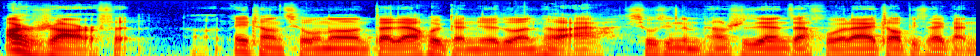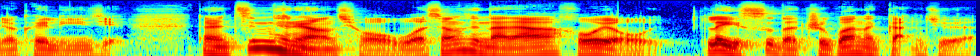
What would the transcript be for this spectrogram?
二十二分啊，那场球呢，大家会感觉杜兰特哎呀休息那么长时间再回来找比赛感觉可以理解，但是今天这场球，我相信大家和我有类似的直观的感觉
